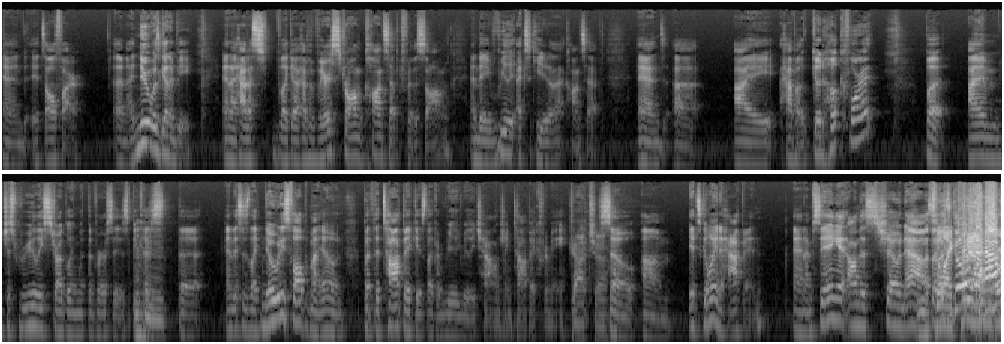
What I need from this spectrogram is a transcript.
and it's all fire. And I knew it was gonna be, and I had a like I have a very strong concept for the song, and they really executed on that concept, and uh, I have a good hook for it, but I'm just really struggling with the verses because Mm-hmm. the and this is like nobody's fault but my own, but the topic is like a really really challenging topic for me. Gotcha. So um, it's going to happen. And I'm saying it on this show now. So, So, like, it's going to it the happen.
